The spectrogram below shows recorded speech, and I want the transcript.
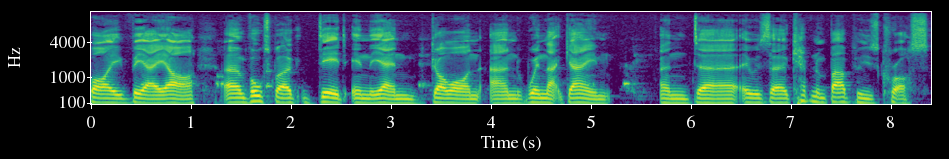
by VAR. Um, Wolfsburg did in the end go on and win that game and uh, it was uh, Kevin Mbabu's cross.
